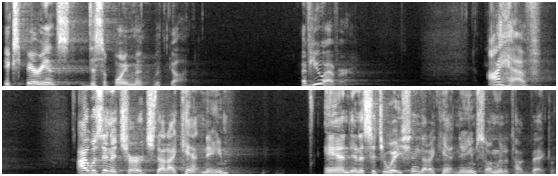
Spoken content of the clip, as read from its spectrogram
experienced disappointment with God? Have you ever? I have. I was in a church that I can't name and in a situation that I can't name, so I'm going to talk vaguely.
